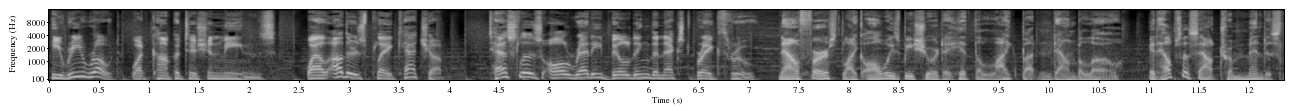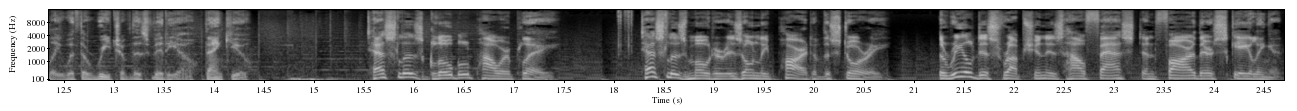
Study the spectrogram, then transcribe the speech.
He rewrote what competition means. While others play catch-up, Tesla's already building the next breakthrough. Now first, like always be sure to hit the like button down below. It helps us out tremendously with the reach of this video. Thank you. Tesla's global power play. Tesla's motor is only part of the story. The real disruption is how fast and far they're scaling it.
